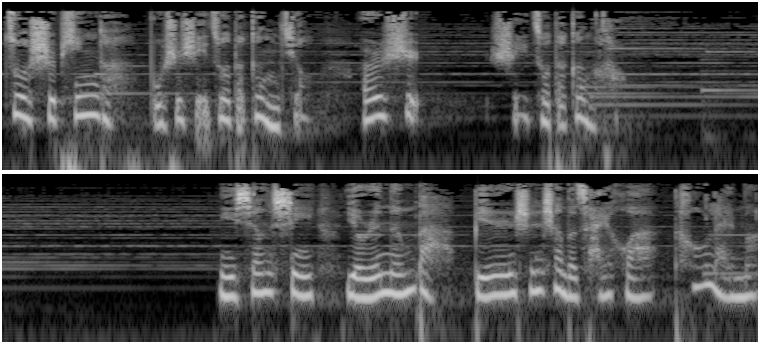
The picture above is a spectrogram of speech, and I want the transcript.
做事拼的不是谁做的更久，而是谁做的更好。你相信有人能把？”别人身上的才华偷来吗？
